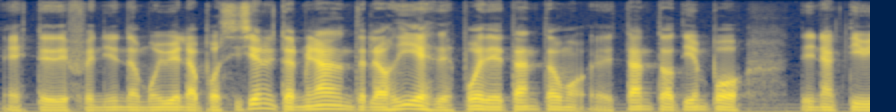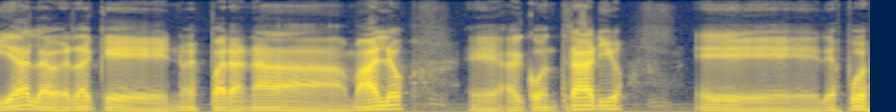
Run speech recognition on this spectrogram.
este, defendiendo muy bien la posición y terminando entre los 10 después de tanto, eh, tanto tiempo de inactividad, la verdad que no es para nada malo, eh, al contrario. después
